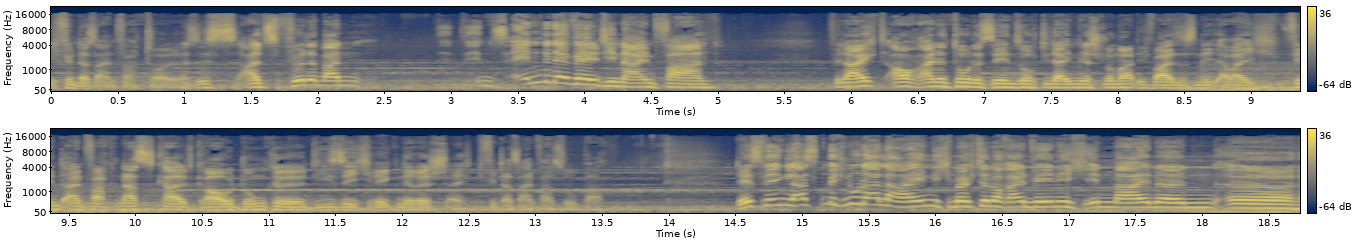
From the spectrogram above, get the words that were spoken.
Ich finde das einfach toll. Es ist, als würde man ins Ende der Welt hineinfahren. Vielleicht auch eine Todessehnsucht, die da in mir schlummert, ich weiß es nicht, aber ich finde einfach nass, kalt, grau, dunkel, diesig, regnerisch, ich finde das einfach super. Deswegen lasst mich nun allein. Ich möchte noch ein wenig in meinen äh,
